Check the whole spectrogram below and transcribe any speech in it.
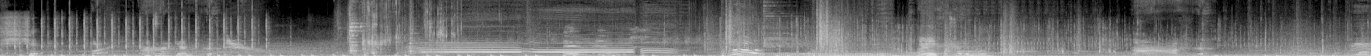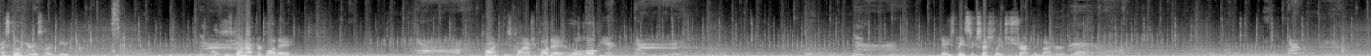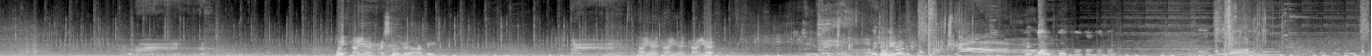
Shit. That's not good. Yay for trouble mode. I still hear his heartbeat. He's going after Claude. Come on, he's going after Claude. A little help here. Yeah, he's being successfully distracted by her. Wait, not yet. I still hear the heartbeat. Not yet, not yet, not yet. Wait, let me run in front. Okay, go, go, go, go, go, go. Uh, no, no, no, no.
